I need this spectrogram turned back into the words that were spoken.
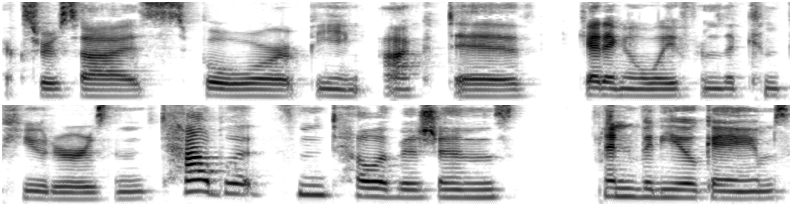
exercise, sport, being active, getting away from the computers and tablets and televisions and video games,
